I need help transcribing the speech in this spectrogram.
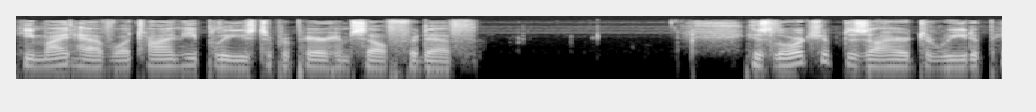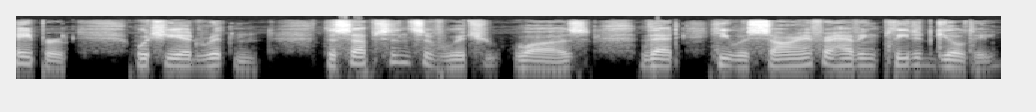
he might have what time he pleafed to prepare himfelf for death. His lordfhip defired to read a paper which he had written, the fubftance of which was, that he was forry for having pleaded guilty;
